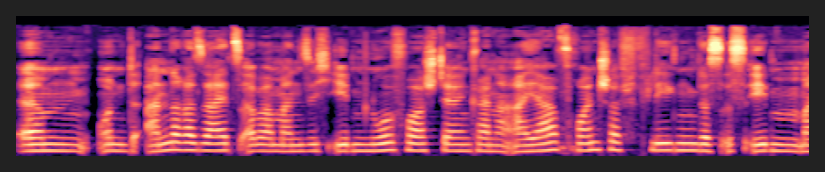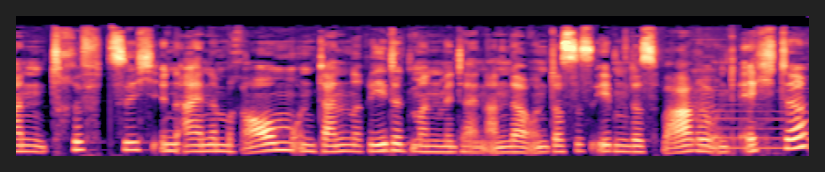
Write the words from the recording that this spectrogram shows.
Ähm, und andererseits aber man sich eben nur vorstellen kann, ah ja, Freundschaft pflegen, das ist eben, man trifft sich in einem Raum und dann redet man miteinander. Und das ist eben das Wahre und Echte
